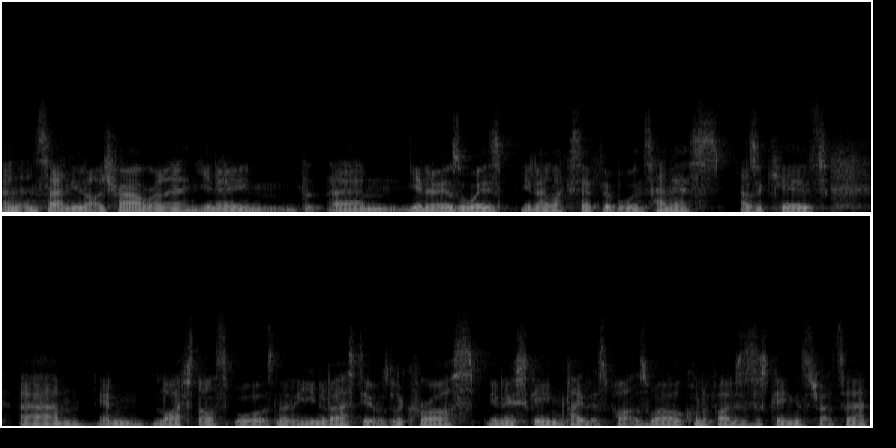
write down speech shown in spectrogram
and, and certainly not a trail runner. You know, um, you know, it was always, you know, like I said, football and tennis as a kid, um, and lifestyle sports. And at the university, it was lacrosse. You know, skiing played its part as well. Qualified as a skiing instructor,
